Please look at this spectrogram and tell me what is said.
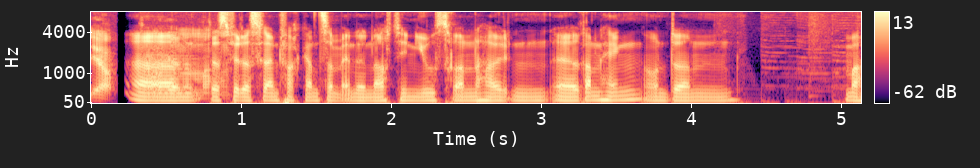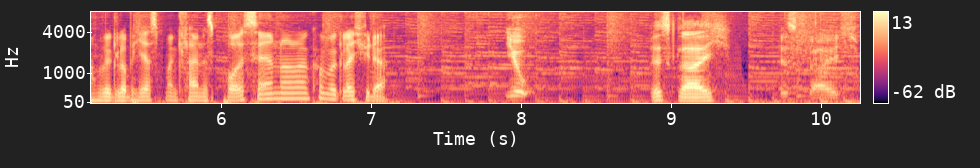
Ja, ähm, dass wir das einfach ganz am Ende nach den News ranhalten, äh, ranhängen und dann machen wir, glaube ich, erstmal ein kleines Päuschen und dann kommen wir gleich wieder. Jo. Bis gleich. Bis gleich.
